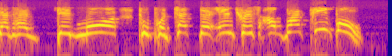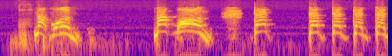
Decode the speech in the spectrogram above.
that has did more to protect the interests of black people. Not one. Not one. That that that that that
